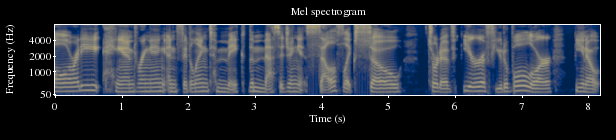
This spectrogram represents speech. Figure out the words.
already hand wringing and fiddling to make the messaging itself like so sort of irrefutable or you know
